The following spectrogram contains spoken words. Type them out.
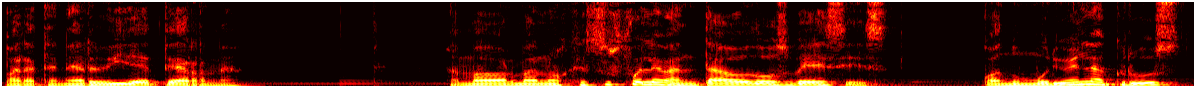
para tener vida eterna. Amado hermano, Jesús fue levantado dos veces, cuando murió en la cruz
